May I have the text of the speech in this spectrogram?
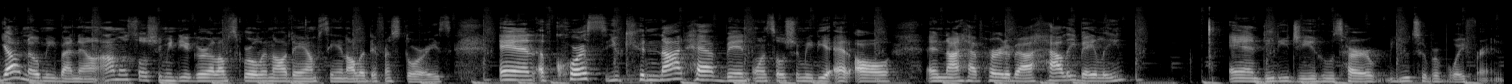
y'all know me by now. I'm a social media girl. I'm scrolling all day. I'm seeing all the different stories. And of course, you cannot have been on social media at all and not have heard about Halle Bailey and DDG, who's her YouTuber boyfriend.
